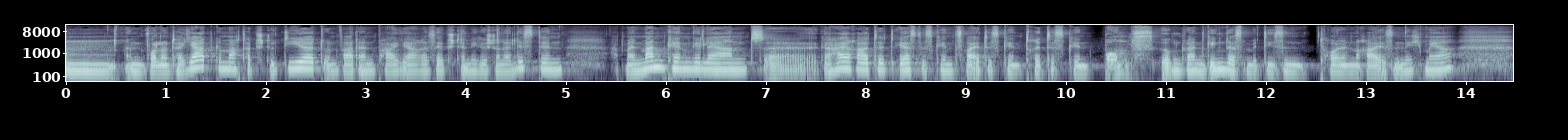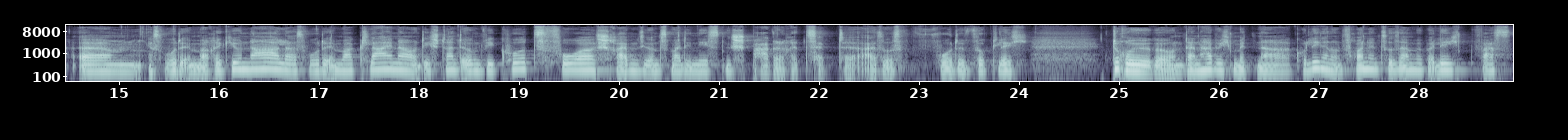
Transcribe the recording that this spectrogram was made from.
ein Volontariat gemacht, habe studiert und war dann ein paar Jahre selbstständige Journalistin, habe meinen Mann kennengelernt, äh, geheiratet, erstes Kind, zweites Kind, drittes Kind, bums. Irgendwann ging das mit diesen tollen Reisen nicht mehr. Ähm, es wurde immer regionaler, es wurde immer kleiner und ich stand irgendwie kurz vor, schreiben Sie uns mal die nächsten Spargelrezepte. Also es wurde wirklich dröge. Und dann habe ich mit einer Kollegin und Freundin zusammen überlegt, was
